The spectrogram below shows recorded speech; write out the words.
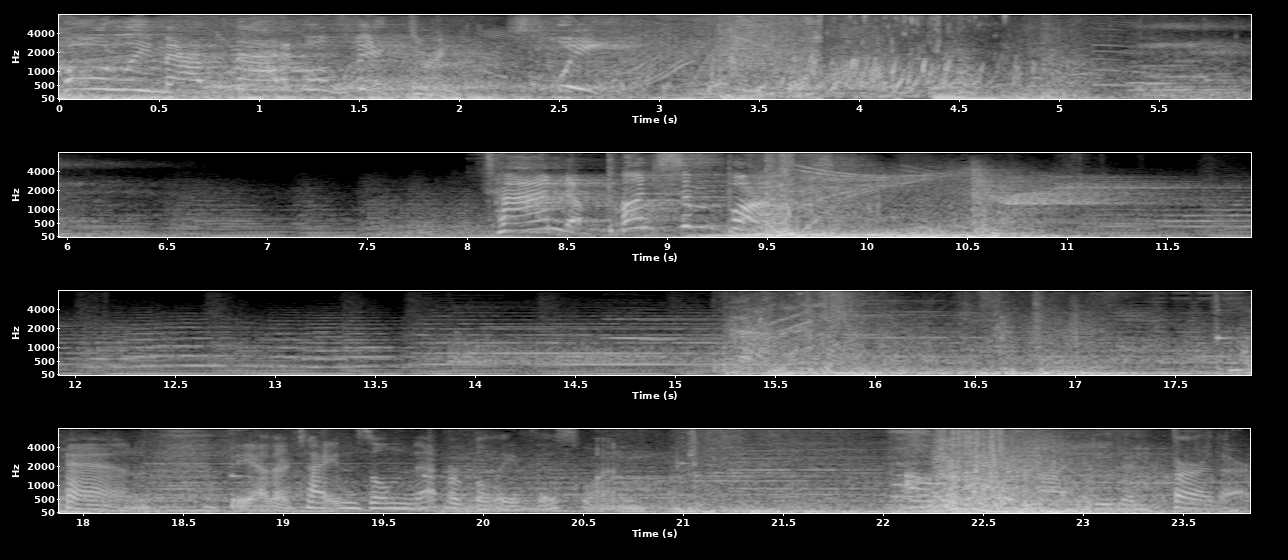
Totally mathematical victory! Sweet! Time to punch some bumps! Man, the other Titans will never believe this one. I'll push their mind even further.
